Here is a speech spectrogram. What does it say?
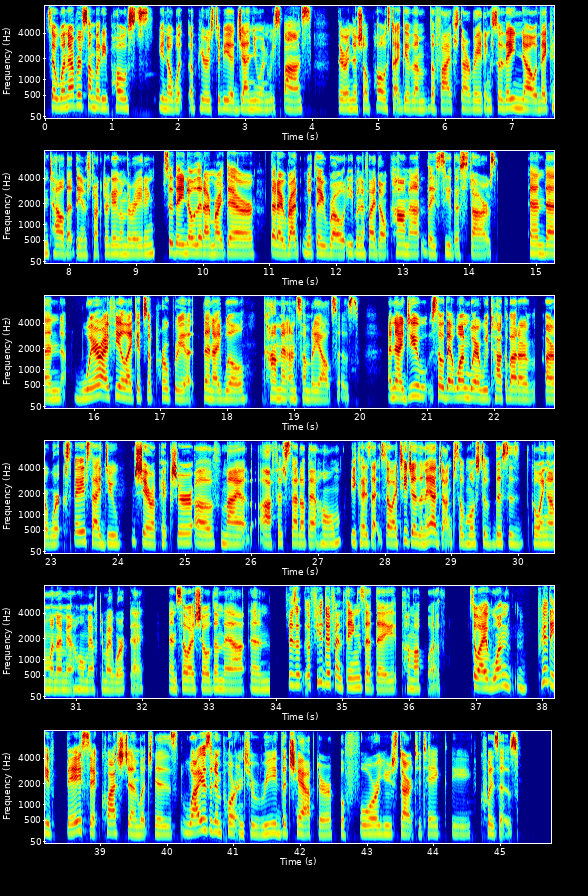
So, whenever somebody posts, you know, what appears to be a genuine response, their initial post, I give them the five star rating. So they know and they can tell that the instructor gave them the rating. So they know that I'm right there, that I read what they wrote. Even if I don't comment, they see the stars. And then where I feel like it's appropriate, then I will comment on somebody else's. And I do, so that one where we talk about our, our workspace, I do share a picture of my office setup at home because that, so I teach as an adjunct. So most of this is going on when I'm at home after my workday. And so I show them that. And there's a, a few different things that they come up with. So I have one pretty basic question, which is why is it important to read the chapter before you start to take the quizzes?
